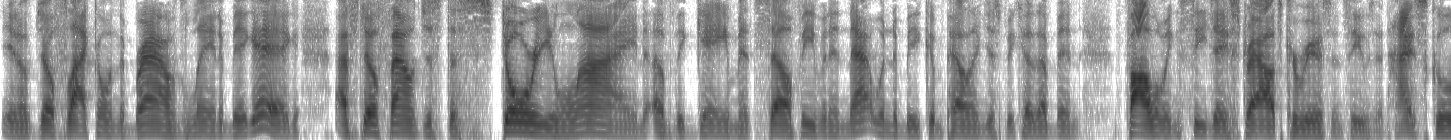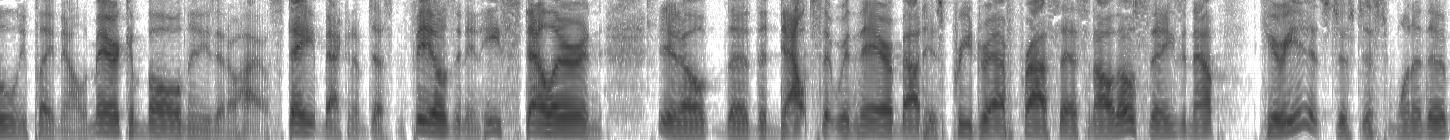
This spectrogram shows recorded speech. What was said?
you know, Joe Flacco and the Browns laying a big egg, I still found just the storyline of the game itself, even in that one, to be compelling just because I've been following CJ Stroud's career since he was in high school. He played in the All American Bowl, then he's at Ohio State, backing up Justin Fields, and then he's stellar. And, you know, the, the doubts that were there about his pre draft process and all those things. And now, here he is, just just one of the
